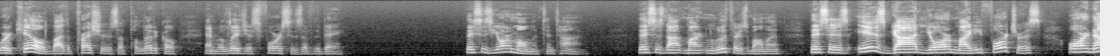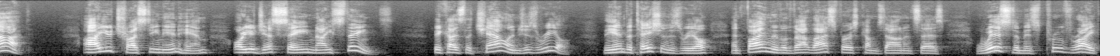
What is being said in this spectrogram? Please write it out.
were killed by the pressures of political and religious forces of the day. This is your moment in time. This is not Martin Luther's moment. This is, is God your mighty fortress or not? Are you trusting in Him or are you just saying nice things? Because the challenge is real, the invitation is real. And finally, the last verse comes down and says, Wisdom is proved right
